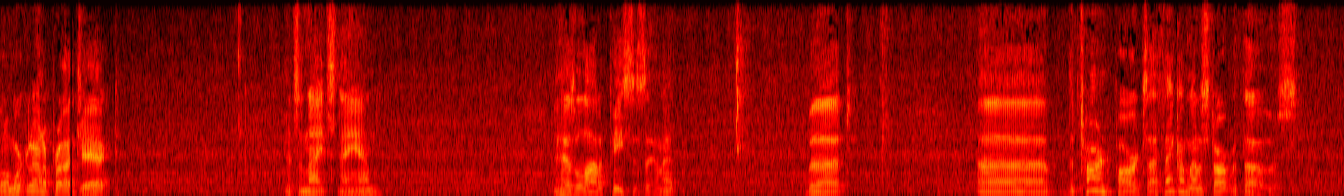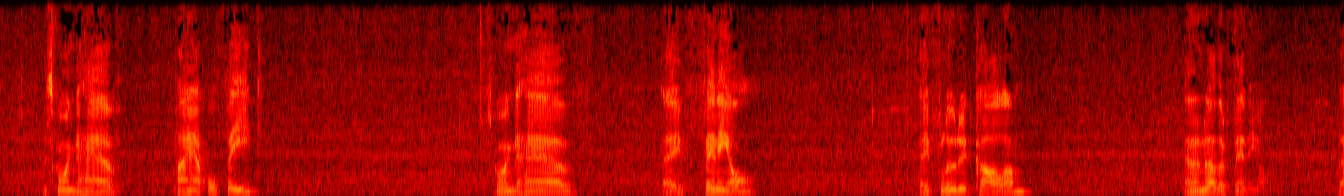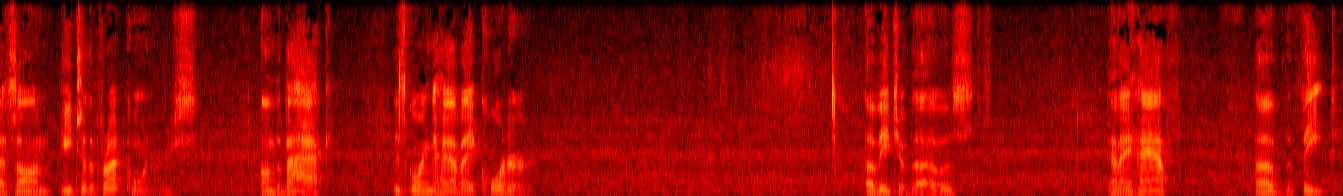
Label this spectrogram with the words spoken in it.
Well, I'm working on a project. It's a nightstand. It has a lot of pieces in it, but uh, the turned parts, I think I'm going to start with those. It's going to have pineapple feet. It's going to have a finial, a fluted column, and another finial. That's on each of the front corners. On the back, it's going to have a quarter of each of those and a half of the feet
